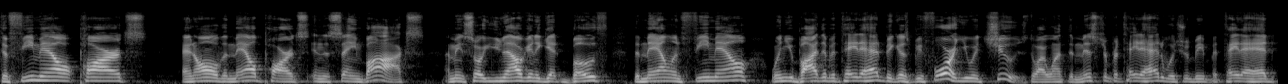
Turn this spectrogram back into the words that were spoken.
the female parts and all the male parts in the same box I mean, so are you now going to get both the male and female when you buy the potato head? Because before you would choose do I want the Mr. Potato Head, which would be potato head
